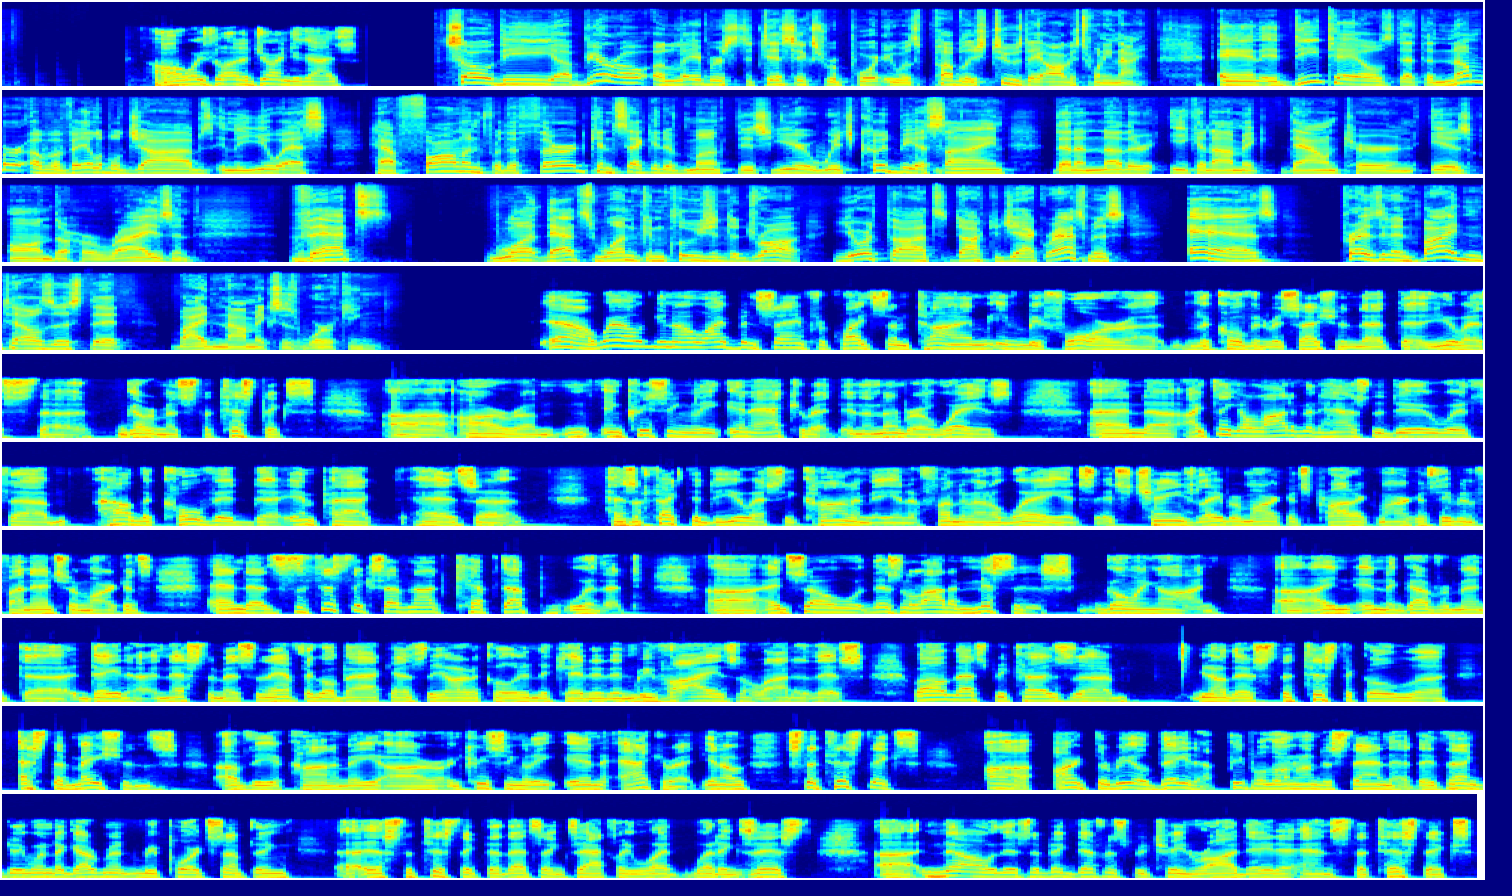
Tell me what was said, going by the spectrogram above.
Always glad to join you guys. So the uh, Bureau of Labor Statistics report, it was published Tuesday, August 29th, and it details that the number of available jobs in the U.S. have fallen for the third consecutive month this year, which could be a sign that another economic downturn is on the horizon. That's one that's one conclusion to draw. Your thoughts, Dr. Jack Rasmus, as President Biden tells us that Bidenomics is working. Yeah, well, you know, I've been saying for quite some time, even before uh, the COVID recession, that the U.S. Uh, government statistics uh, are um, increasingly inaccurate in a number of ways. And uh, I think a lot of it has to do with um, how the COVID uh, impact has uh, has affected the U.S. economy in a fundamental way. It's it's changed labor markets, product markets, even financial markets, and uh, statistics have not kept up with it. Uh, and so there's a lot of misses going on. Uh, in, in the government uh, data and estimates, and they have to go back, as the article indicated, and revise a lot of this. Well, that's because um, you know there's statistical uh, estimations of the economy are increasingly inaccurate. You know, statistics uh, aren't the real data. People don't understand that. They think when the government reports something, uh, a statistic, that that's exactly what what exists. Uh, no, there's a big difference between raw data and statistics.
